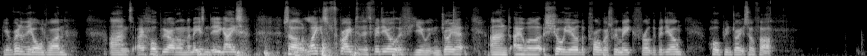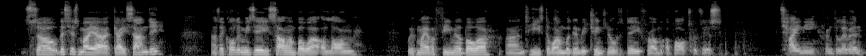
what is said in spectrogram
get rid of the old one and I hope you're having an amazing day guys. So like and subscribe to this video if you enjoy it and I will show you the progress we make throughout the video. Hope you enjoy it so far. So this is my uh, guy Sandy. As I called him, he's a salmon boa along with my other female boa and he's the one we're going to be changing over today from a box which is tiny from delivering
